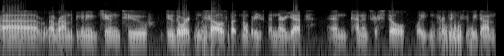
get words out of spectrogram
uh, around the beginning of June to do the work themselves, but nobody's been there yet, and tenants are still waiting for things to be done.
